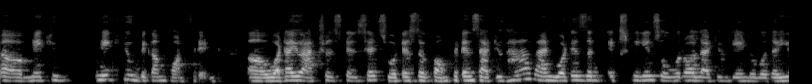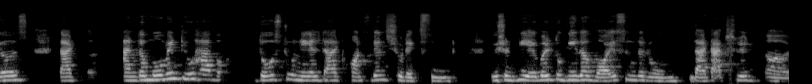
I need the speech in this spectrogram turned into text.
uh, make you make you become confident uh, what are your actual skill sets, what is the competence that you have, and what is the experience overall that you've gained over the years. That And the moment you have those two nailed, that confidence should exude. You should be able to be the voice in the room that actually uh,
